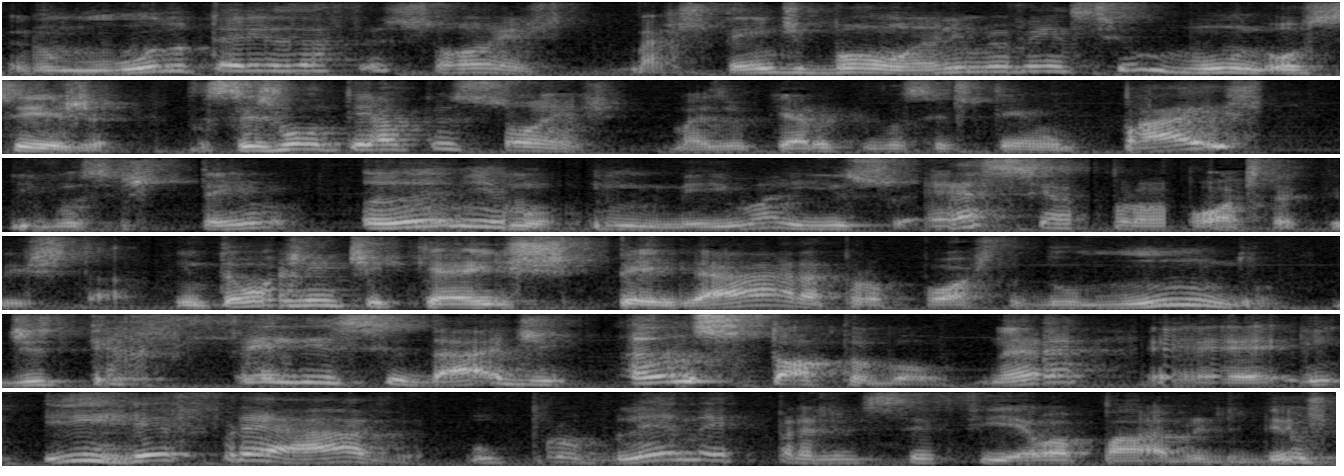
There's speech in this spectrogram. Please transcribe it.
No mundo tereis aflições, mas tem de bom ânimo eu venci o mundo. Ou seja, vocês vão ter aflições, mas eu quero que vocês tenham paz e vocês tenham ânimo em meio a isso. Essa é a proposta cristã. Então a gente quer espelhar a proposta do mundo de ter felicidade unstoppable, né? É, irrefreável. O problema é que para a gente ser fiel à palavra de Deus,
